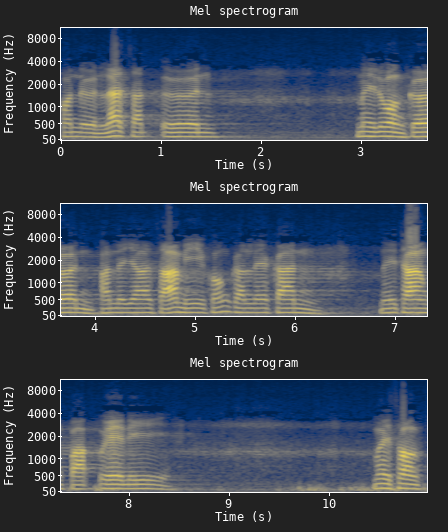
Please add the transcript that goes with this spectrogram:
คลอื่นและสัตว์อื่น ไม่ล่วงเกินภรรยาสามีของกันและกัน ในทางปะเวณี ไม่ท่องเส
